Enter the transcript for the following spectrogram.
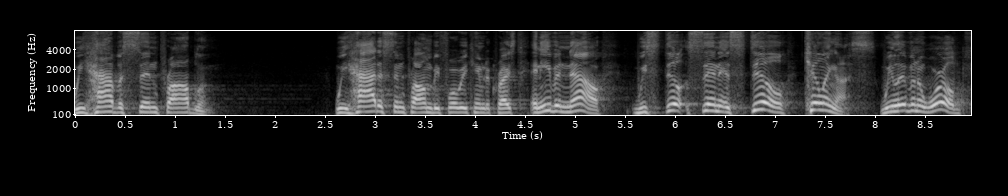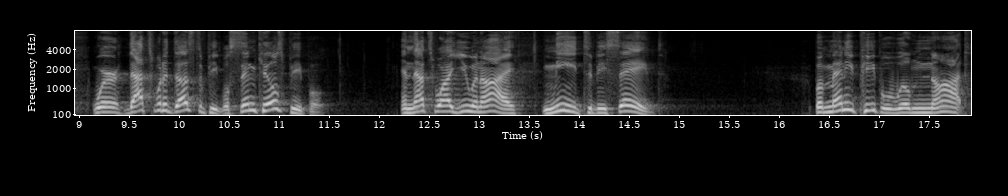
we have a sin problem. We had a sin problem before we came to Christ, and even now, we still sin is still killing us. We live in a world where that's what it does to people. Sin kills people. And that's why you and I need to be saved. But many people will not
